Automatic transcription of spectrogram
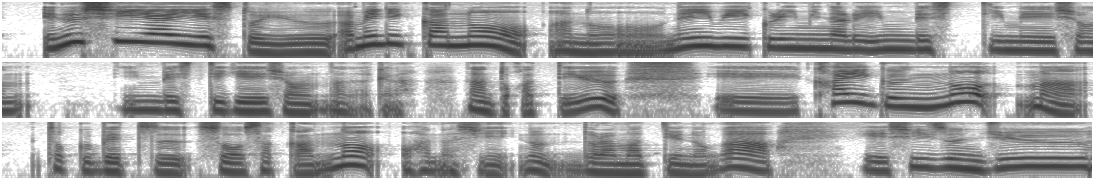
ー NCIS というアメリカのあの Navy Criminal Investimation Investigation なんだっけななんとかっていう、えー海軍の、まあ、特別捜査官のお話のドラマっていうのが、えーシーズン18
